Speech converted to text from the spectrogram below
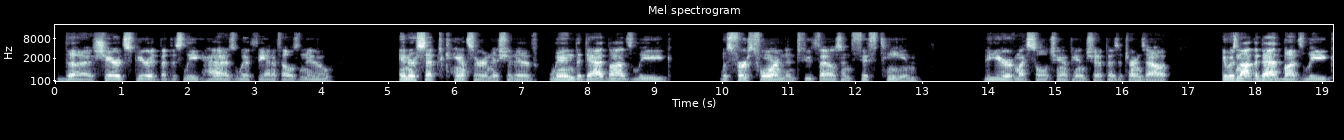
the shared spirit that this league has with the NFL's new Intercept Cancer Initiative. When the Dad Bods League was first formed in 2015, the year of my sole championship, as it turns out, it was not the Dad Bods League.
